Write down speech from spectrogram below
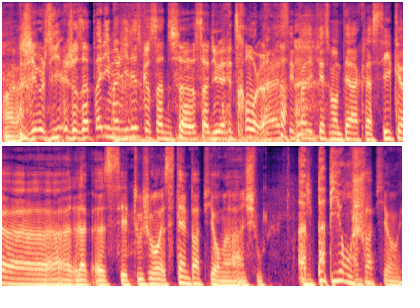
Voilà. J'ai- j'ai- J'ose à peine imaginer ce que ça, ça, ça a dû être. Oh. Euh, c'est pas des pièces montées à la classique. euh, euh, c'est toujours, c'était un papillon, euh, un chou. Un papillon Un chou. papillon, oui.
